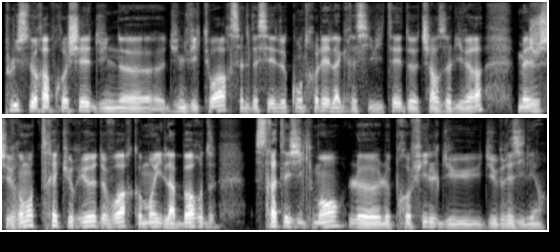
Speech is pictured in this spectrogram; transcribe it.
plus le rapprocher d'une euh, d'une victoire, celle d'essayer de contrôler l'agressivité de Charles Oliveira. Mais je suis vraiment très curieux de voir comment il aborde stratégiquement le, le profil du, du Brésilien.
